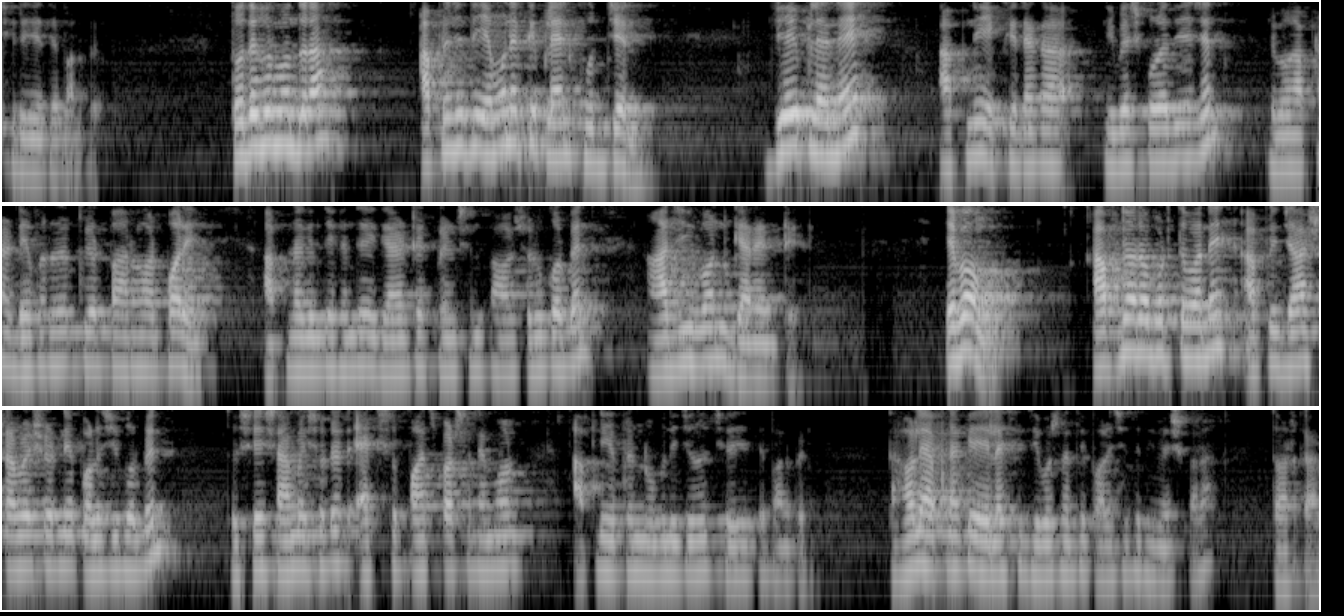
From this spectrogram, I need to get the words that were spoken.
ছেড়ে যেতে পারবেন। তো দেখুন বন্ধুরা, আপনি যদি এমন একটি প্ল্যান খুঁজছেন, যে প্ল্যানে আপনি একটি টাকা নিবেশ করে দিয়েছেন এবং আপনার ডেভেলপমেন্ট পিরিয়ড পার হওয়ার পরে আপনারা কিন্তু এখান থেকে গ্যারান্টেড পেনশন পাওয়া শুরু করবেন, আজীবন গ্যারান্টেড এবং আপনারা বর্তমানে আপনি যা সামেশ্বর নিয়ে পলিসি করবেন, তো সেই সামেশ্বরের একশো পাঁচ পার্সেন্ট অ্যামাউন্ট আপনি আপনার নমিনির জন্য ছেড়ে যেতে পারবেন। তাহলে আপনাকে এলআইসি জীবনসাথী পলিসিতে নিবেশ করা দরকার।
